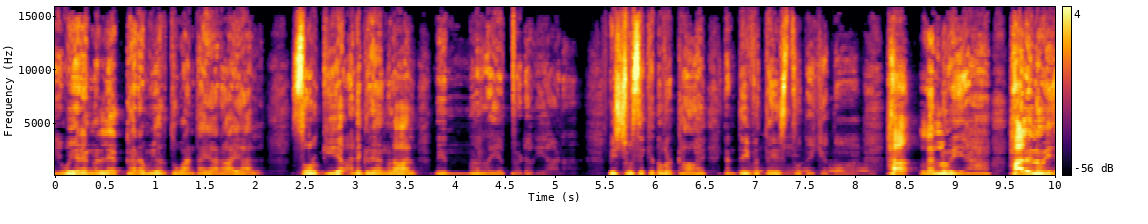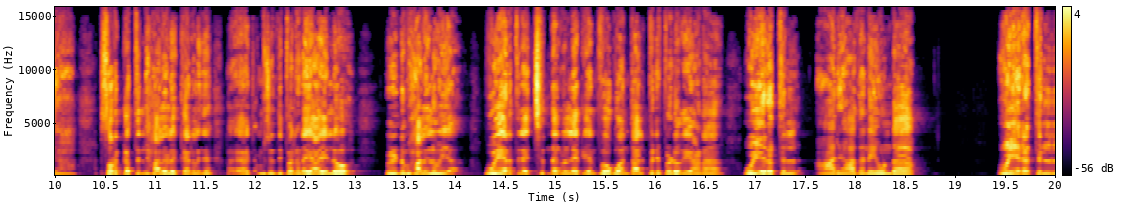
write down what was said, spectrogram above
നീ ഉയരങ്ങളിലെ കരം ഉയർത്തുവാൻ തയ്യാറായാൽ സ്വർഗീയ അനുഗ്രഹങ്ങളാൽ നീ നിറയപ്പെടുകയാണ്. വിശ്വസിക്കുന്നവർക്കായി ഞാൻ ദൈവത്തെ സ്തുതിക്കുന്നു. ഹല്ലേലൂയ ഹല്ലേലൂയ സ്വർഗത്തിൽ ഞാൻ, ഏഹ്, വീണ്ടും ഹല്ലേലൂയ ഉയരത്തിലെ ചിന്തകളിലേക്ക് ഞാൻ പോകുവാൻ താല്പര്യപ്പെടുകയാണ്. ഉയരത്തിൽ ആരാധനയുണ്ട്. ഉയരത്തിൽ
